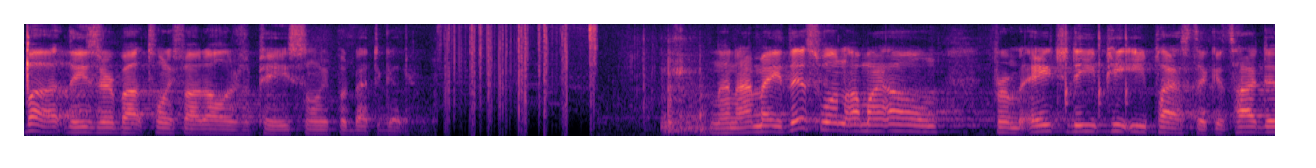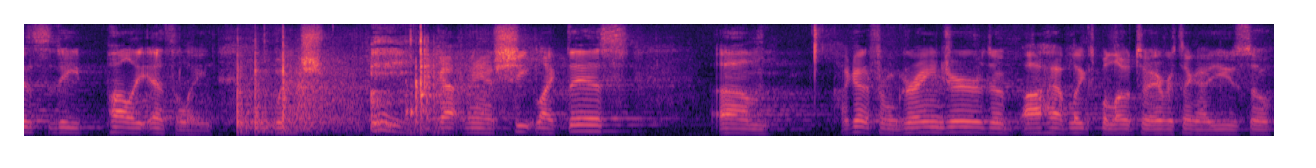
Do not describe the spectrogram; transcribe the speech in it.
but these are about $25 a piece. and Let me put it back together. And then I made this one on my own from HDPE plastic. It's high density polyethylene, which got me a sheet like this. Um, I got it from Grainger. I'll have links below to everything I use. So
